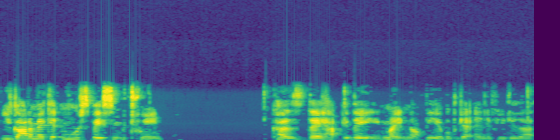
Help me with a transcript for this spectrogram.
you got to make it more space in between, because they they might not be able to get in if you do that.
